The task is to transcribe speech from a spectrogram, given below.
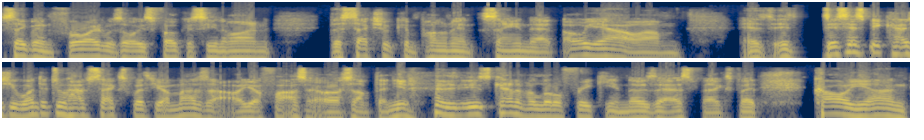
Sigmund Freud was always focusing on the sexual component, saying that, oh yeah, um, it's, it's, this is because you wanted to have sex with your mother or your father or something. You know, he's kind of a little freaky in those aspects. But Carl Jung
